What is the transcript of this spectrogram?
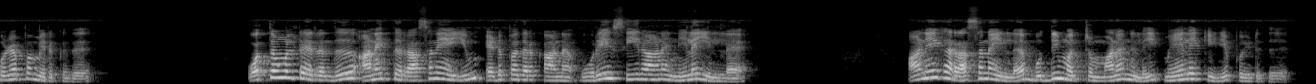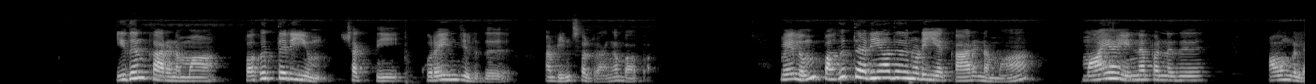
குழப்பம் இருக்குது. ஒத்தவங்கள்ட்ட இருந்து அனைத்து ரசனையையும் எடுப்பதற்கான ஒரே சீரான நிலை இல்லை. அநேக ரசனையில் புத்தி மற்றும் மனநிலை மேலே கீழே போயிடுது. இதன் காரணமா பகுத்தறியும் சக்தி குறைஞ்சிடுது அப்படின்னு சொல்றாங்க பாபா. மேலும் பகுத்தறியாததனுடைய காரணமா மாயா என்ன பண்ணுது? அவங்கள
